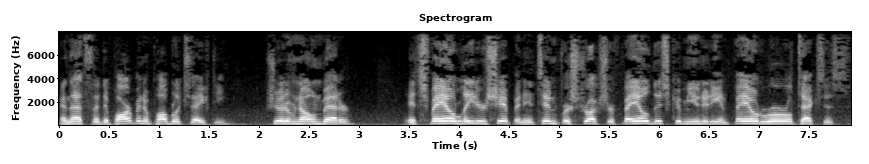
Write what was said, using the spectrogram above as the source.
and that's the Department of Public Safety should have known better its failed leadership and its infrastructure failed this community and failed rural Texas.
